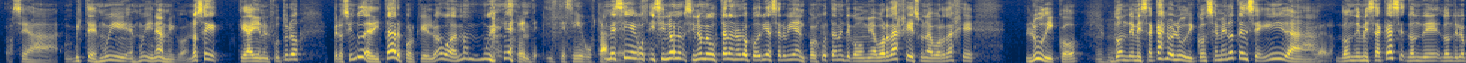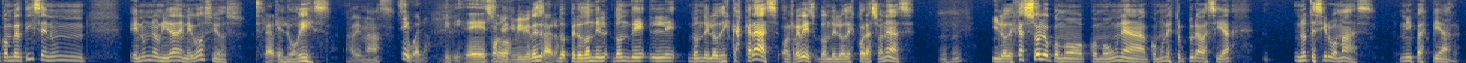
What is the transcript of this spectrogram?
O sea, viste, es muy, es muy dinámico. No sé qué hay en el futuro, pero sin duda editar, porque lo hago además muy bien. y te sigue gustando. Me sigue Y si no, si no me gustara, no lo podría hacer bien, porque justamente como mi abordaje es un abordaje lúdico, donde me sacás lo lúdico, se me nota enseguida. Donde me sacás, donde, donde lo convertís en, un, en una unidad de negocios, que lo es además. Sí, bueno, vivís de eso. Porque vivís de eso. Pero donde, donde, donde lo descascarás, o al revés, donde lo descorazonás y lo dejás solo como, como, una, como una estructura vacía, no te sirvo más, ni para espiar.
